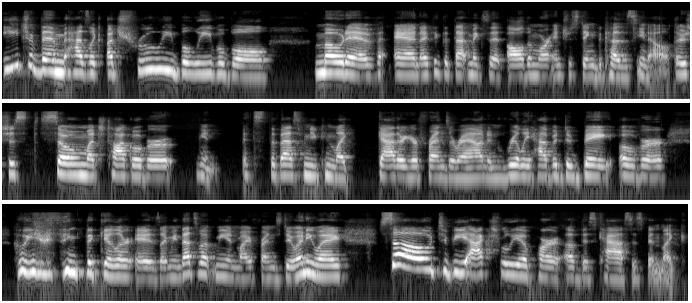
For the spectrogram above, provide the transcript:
each of them has like a truly believable motive, and I think that that makes it all the more interesting because you know there's just so much talk over. You know, it's the best when you can like gather your friends around and really have a debate over who you think the killer is. I mean, that's what me and my friends do anyway. So to be actually a part of this cast has been like,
